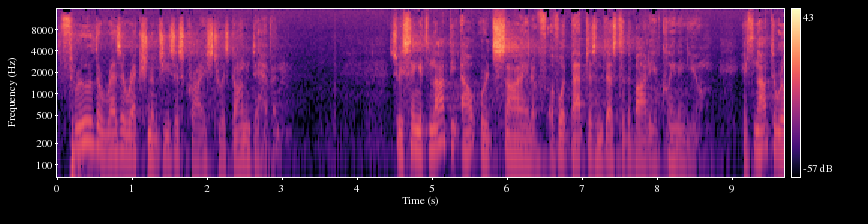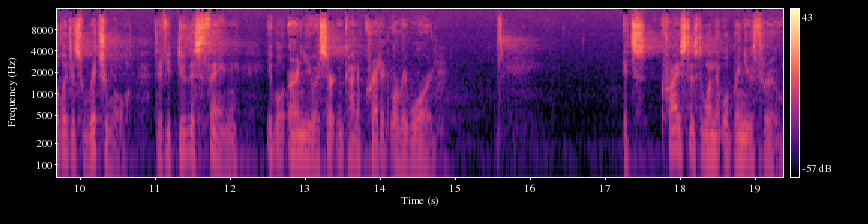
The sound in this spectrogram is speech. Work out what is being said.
through the resurrection of Jesus Christ, who has gone into heaven. So he's saying it's not the outward sign of, of what baptism does to the body of cleaning you. It's not the religious ritual that if you do this thing, it will earn you a certain kind of credit or reward. It's Christ is the one that will bring you through.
